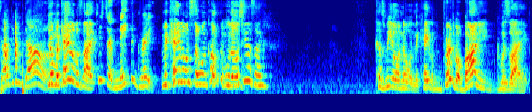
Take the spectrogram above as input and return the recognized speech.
doggity dog. Yo, Michaela was like, She said, Nate the Great. Michaela was so uncomfortable though. She was like, because we all know what Michaela. First of all, Bonnie was like,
